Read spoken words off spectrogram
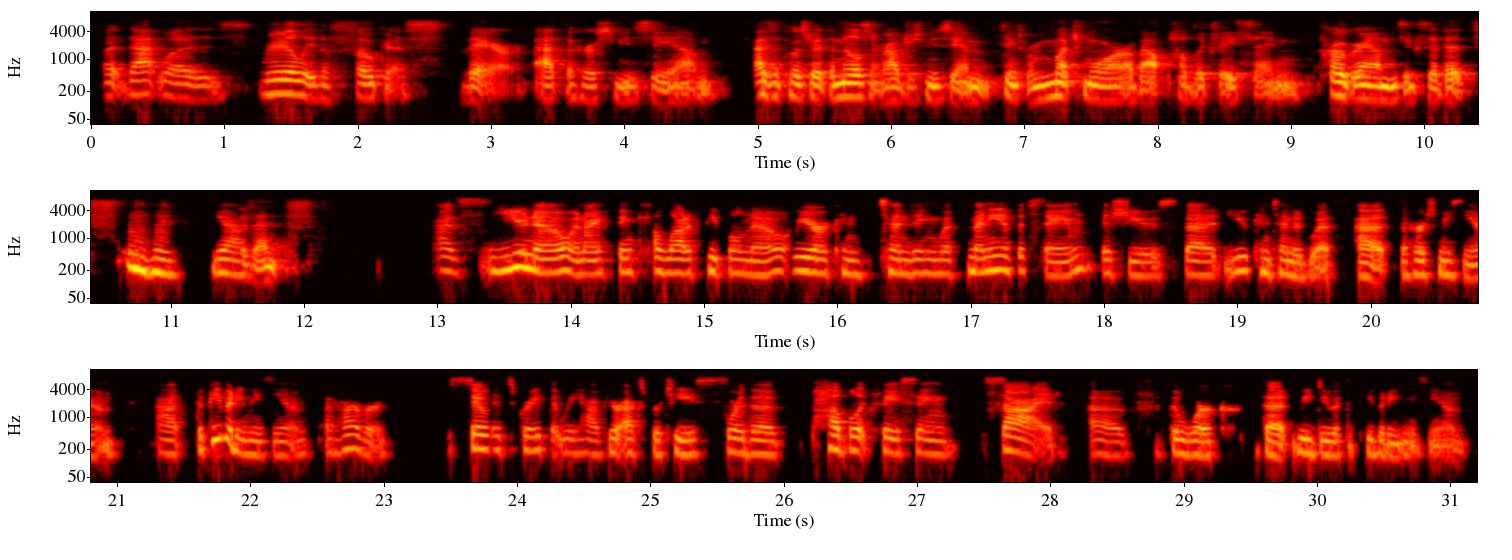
But that was really the focus there at the Hearst Museum as opposed to at the Millicent Rogers Museum, things were much more about public facing programs, exhibits, mm-hmm. yeah. events. As you know, and I think a lot of people know, we are contending with many of the same issues that you contended with at the Hearst Museum, at the Peabody Museum at Harvard. So it's great that we have your expertise for the public facing side of the work that we do at the Peabody Museum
